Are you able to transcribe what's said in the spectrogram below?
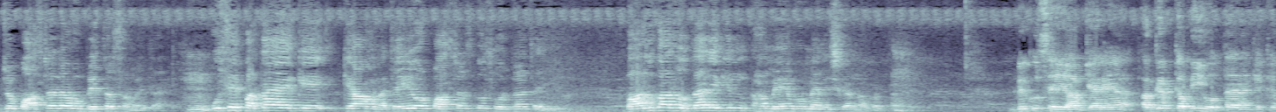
जो पास्टर है वो बेहतर समझता है। हम्म। उसे पता है कि क्या होना चाहिए और पास्टर्स को सोचना चाहिए। बाजुकात होता है लेकिन हमें वो मैनेज करना पड़ता है। बिल्कुल सही आप कह रहे हैं। अगर कभी होता है ना कि, कि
